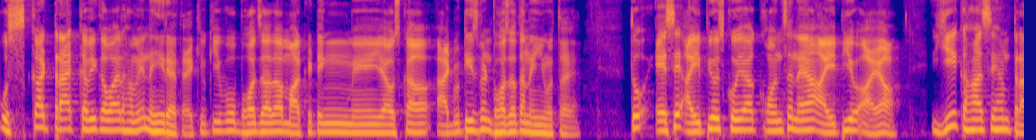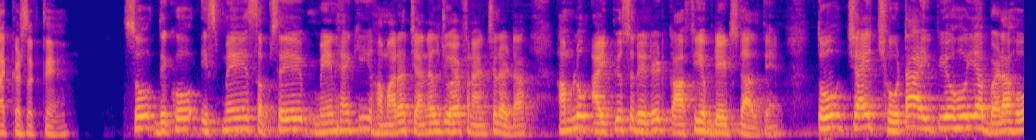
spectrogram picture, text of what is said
उसका ट्रैक कभी कभार हमें नहीं रहता है क्योंकि वो बहुत ज़्यादा मार्केटिंग में या उसका एडवर्टीजमेंट बहुत ज़्यादा नहीं होता है। तो ऐसे आई को या कौन सा नया आईपीओ आया ये कहाँ से हम ट्रैक कर सकते हैं? सो so, देखो इसमें सबसे मेन है कि हमारा चैनल जो है फाइनेंशियल अड्डा हम लोग आईपीओ से रिलेटेड काफ़ी अपडेट्स डालते हैं। तो चाहे छोटा आईपीओ हो या बड़ा हो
